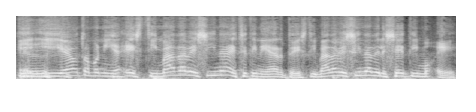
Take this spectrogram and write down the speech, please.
Y, y a otro ponía, estimada vecina, este tiene arte, estimada vecina del séptimo E.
